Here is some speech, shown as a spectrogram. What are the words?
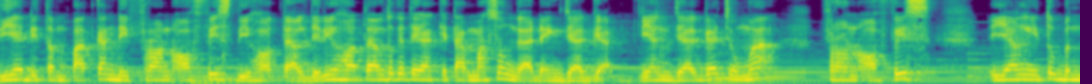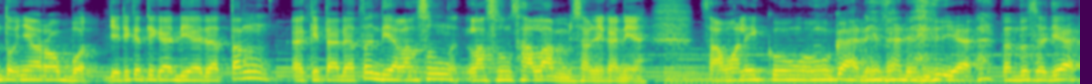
dia ditempatkan di front office di hotel. Jadi hotel tuh ketika kita masuk nggak ada yang jaga. Yang jaga cuma front office yang itu bentuknya robot. Jadi ketika dia datang uh, kita datang dia langsung langsung salam misalnya kan ya. Assalamualaikum, bukan ya, ya tentu saja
